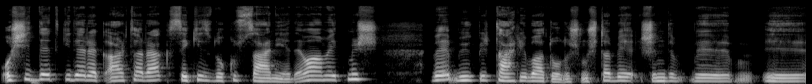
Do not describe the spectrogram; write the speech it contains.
O şiddet giderek artarak 8-9 saniye devam etmiş ve büyük bir tahribat oluşmuş. Tabii şimdi e, e,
